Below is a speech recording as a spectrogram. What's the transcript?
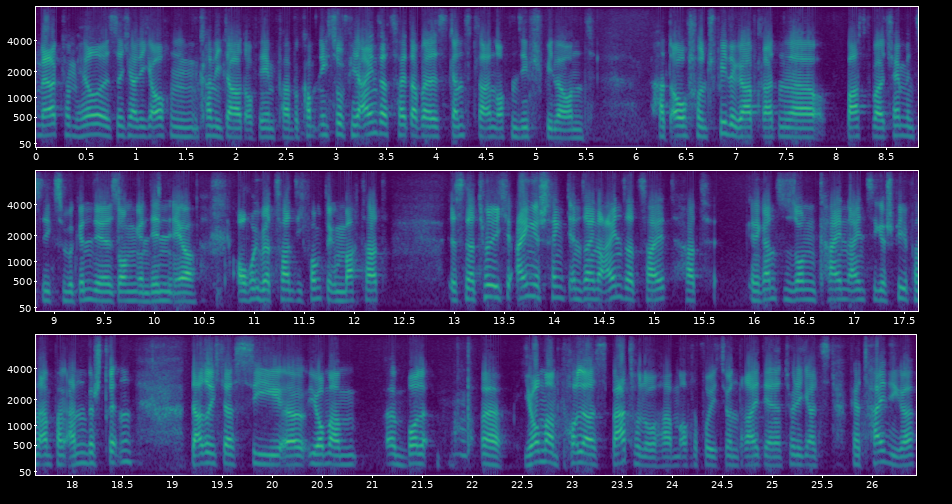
Malcolm Hill ist sicherlich auch ein Kandidat auf jeden Fall. Bekommt nicht so viel Einsatzzeit, aber ist ganz klar ein Offensivspieler und hat auch schon Spiele gehabt, gerade in der Basketball Champions League zu Beginn der Saison, in denen er auch über 20 Punkte gemacht hat. Ist natürlich eingeschränkt in seiner Einsatzzeit, hat in der ganzen Saison kein einziges Spiel von Anfang an bestritten. Dadurch, dass sie äh, Joman, äh, äh, Joman Pollas Bartolo haben auf der Position 3, der natürlich als Verteidiger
